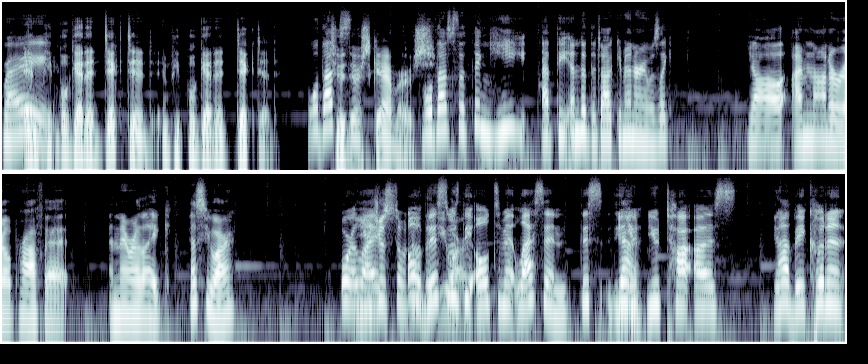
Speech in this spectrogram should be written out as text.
right. and people get addicted, and people get addicted Well, that's to their scammers. well, that's the thing. He at the end of the documentary was like, "Y'all, I'm not a real prophet," and they were like, "Yes, you are." or you like, just don't oh, know oh, this was are." the ultimate lesson. This, Yeah. you, you taught us Yeah, they couldn't.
